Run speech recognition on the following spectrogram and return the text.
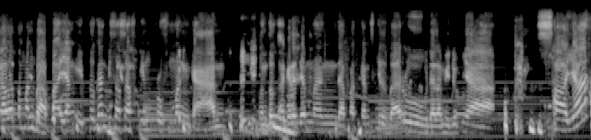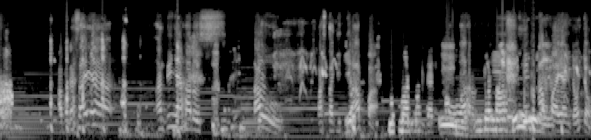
kalau teman bapak yang itu kan bisa self improvement kan untuk akhirnya dia mendapatkan skill baru dalam hidupnya. Saya apakah saya nantinya harus tahu pasta gigi apa dan Iya, maaf dulu. apa yang cocok?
